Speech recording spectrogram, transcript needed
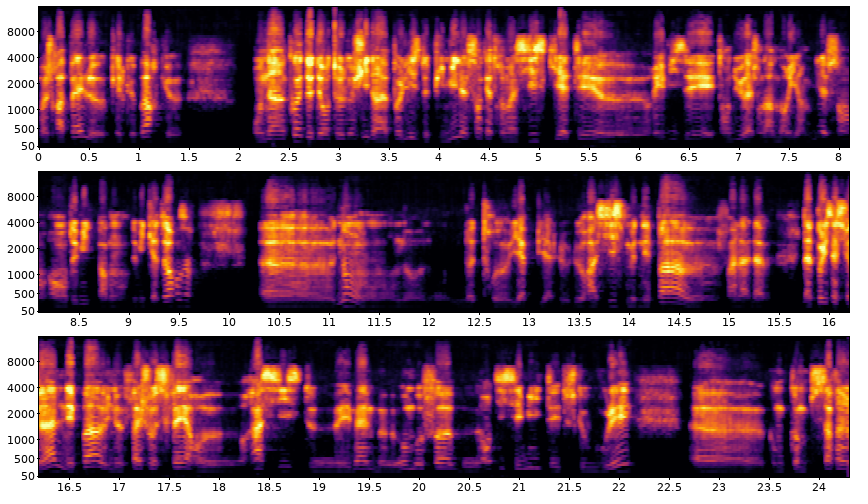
Moi, je rappelle euh, quelque part que on a un code de déontologie dans la police depuis 1986 qui a été euh, révisé et étendu à la gendarmerie en, 1900, en 2000, pardon, 2014. Euh, non, on, le, racisme n'est pas, euh, enfin la, police nationale n'est pas une fachosphère euh, raciste et même homophobe, antisémite et tout ce que vous voulez. Euh, comme, certains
